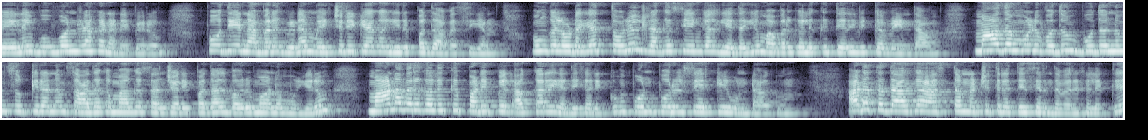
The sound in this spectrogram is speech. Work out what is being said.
வேலை ஒவ்வொன்றாக நடைபெறும். புதிய நபர்களிடம் எச்சரிக்கையாக இருப்பது அவசியம். உங்களுடைய தொழில் ரகசியங்கள் எதையும் அவர்களுக்கு தெரிவிக்க வேண்டாம். மாதம் முழுவதும் புதனும் சுக்கிரனும் சாதகமாக சஞ்சரிப்பதால் வருமானம் உயரும். மாணவர்களுக்கு படிப்பில் அக்கறை அதிகரிக்கும். பொன்பொருள் சேர்க்கை உண்டாகும். அடுத்ததாக அஸ்தம் நட்சத்திரத்தை சேர்ந்தவர்களுக்கு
